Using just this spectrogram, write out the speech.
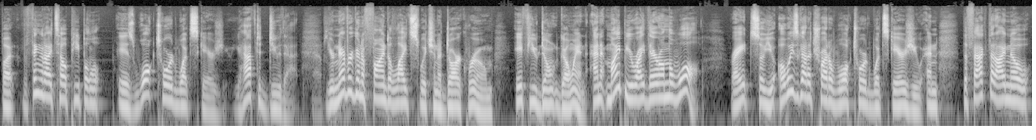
But the thing that I tell people is walk toward what scares you. You have to do that. Absolutely. You're never going to find a light switch in a dark room if you don't go in. And it might be right there on the wall, right? So you always got to try to walk toward what scares you. And the fact that I know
